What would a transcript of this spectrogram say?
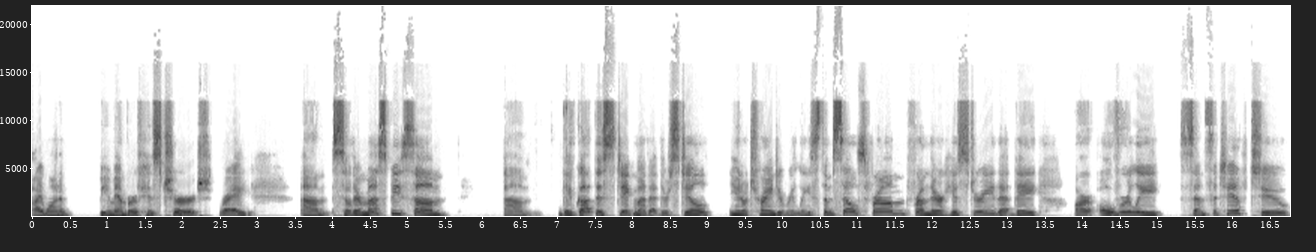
I want to be a member of His church, right? Um, so there must be some. Um, they've got this stigma that they're still, you know, trying to release themselves from from their history that they are overly sensitive to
